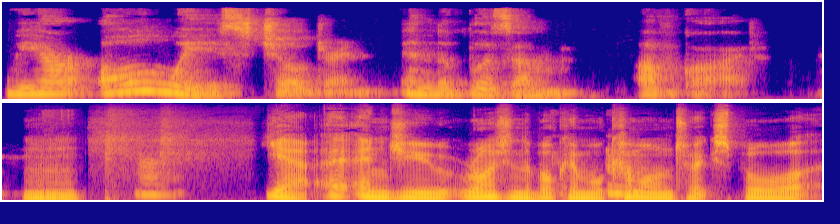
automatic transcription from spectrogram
we are always children in the bosom of God. Mm. Uh, yeah, and you write in the book, and we'll come on to explore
